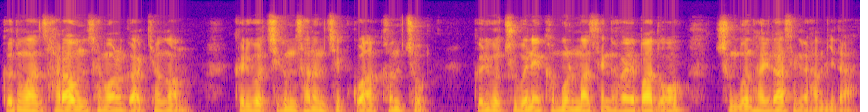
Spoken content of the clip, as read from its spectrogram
그동안 살아온 생활과 경험 그리고 지금 사는 집과 건축 그리고 주변의 건물만 생각해 봐도 충분하리라 생각합니다.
